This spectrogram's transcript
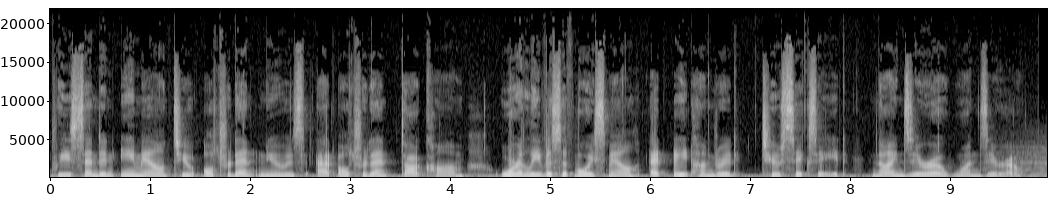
please send an email to ultradentnews at ultradent.com or leave us a voicemail at 800 268 9010.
